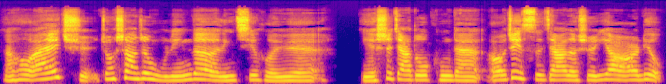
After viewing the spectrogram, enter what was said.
然后 H 中上证五零的零七合约。也是加多空单，然后这次加的是一二二六，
